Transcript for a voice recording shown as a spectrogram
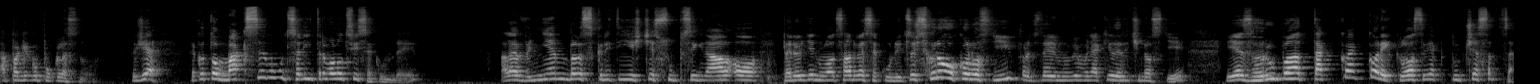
a pak jako poklesnul. Takže jako to maximum celý trvalo 3 sekundy ale v něm byl skrytý ještě subsignál o periodě 0,2 sekundy, což shodou okolností, proč tady mluvím o nějaké liričnosti, je zhruba tak jako rychlost, jak tuče srdce.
